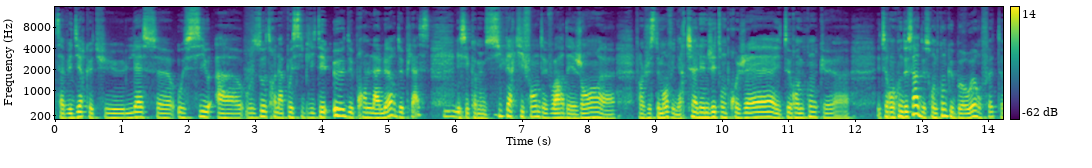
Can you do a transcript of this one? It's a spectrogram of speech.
ça veut dire que tu laisses euh, aussi aux autres la possibilité eux de prendre la leur de place. Mmh. Et c'est quand même super kiffant de voir des gens, enfin justement venir challenger ton projet et te rendre compte que et te rendre compte de ça, de se rendre compte que bah ouais en fait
